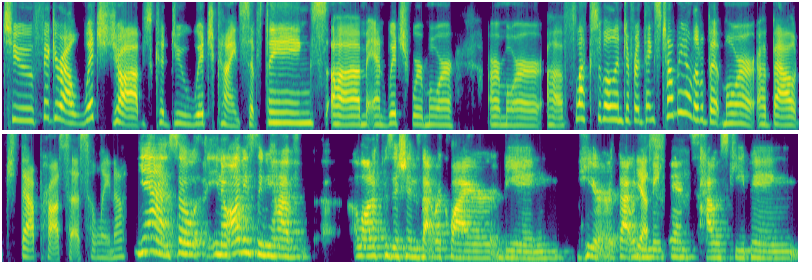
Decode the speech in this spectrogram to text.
to figure out which jobs could do which kinds of things um, and which were more are more uh, flexible in different things. Tell me a little bit more about that process, Helena. Yeah. So, you know, obviously we have a lot of positions that require being here. That would yes. be maintenance, housekeeping,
